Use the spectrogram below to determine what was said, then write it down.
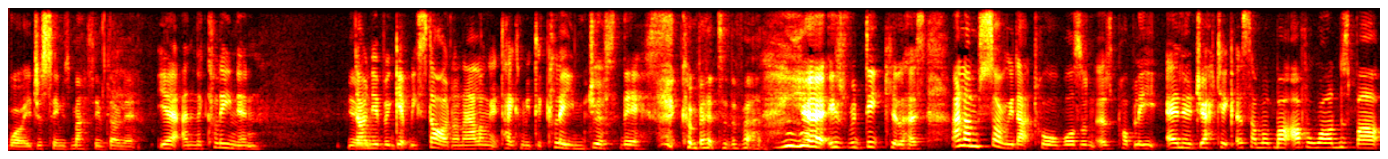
well, it just seems massive, don't it? Yeah, and the cleaning. Yeah. Don't even get me started on how long it takes me to clean just this. Compared to the van. yeah, it's ridiculous. And I'm sorry that tour wasn't as probably energetic as some of my other ones, but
